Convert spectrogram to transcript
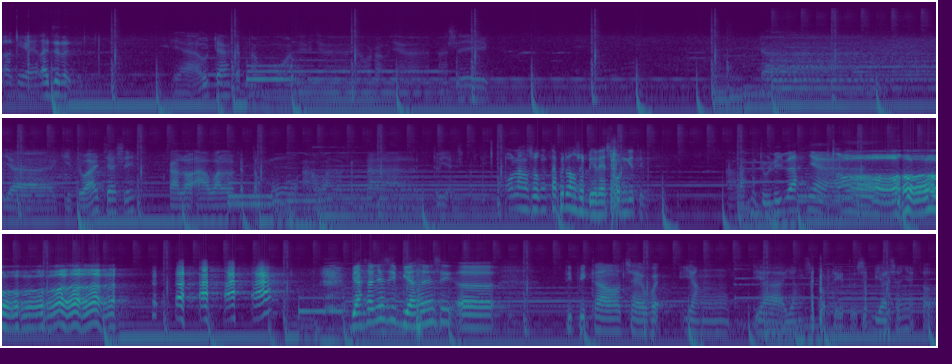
Oke, lanjut lanjut. ya udah ketemu akhirnya orangnya asik dan ya gitu aja sih kalau awal ketemu awal kenal itu ya seperti itu Oh langsung, tapi langsung direspon gitu. alhamdulillahnya Oh. biasanya sih, biasanya sih eh, tipikal cewek yang ya yang seperti itu sih biasanya eh,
